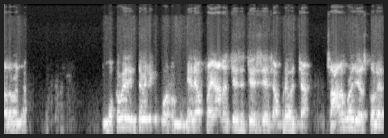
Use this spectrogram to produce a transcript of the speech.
అర్థమైందా? మొక్క మీద ఇంత వెలిగిపోతుంది నేనేమో ప్రయాణం చేసి చేసి చేసి అప్పుడే వచ్చా. స్నానం కూడా చేసుకోలేదు.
